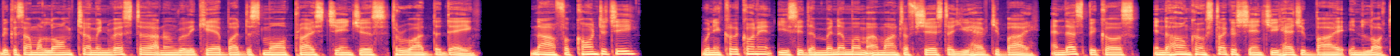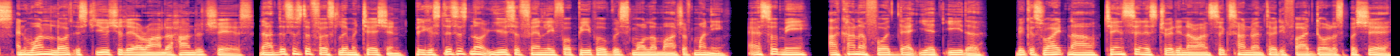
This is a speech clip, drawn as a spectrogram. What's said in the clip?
because I'm a long-term investor, I don't really care about the small price changes throughout the day. Now for quantity, when you click on it, you see the minimum amount of shares that you have to buy. And that's because in the Hong Kong Stock Exchange, you had to buy in lots. And one lot is usually around 100 shares. Now, this is the first limitation because this is not user-friendly for people with small amounts of money. As for me, I can't afford that yet either because right now, Tencent is trading around $635 per share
